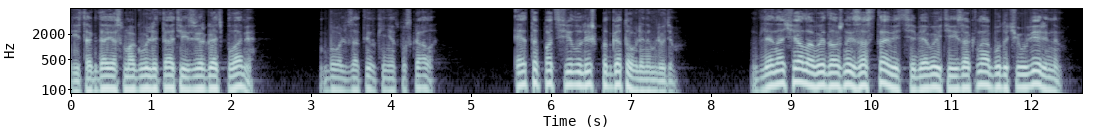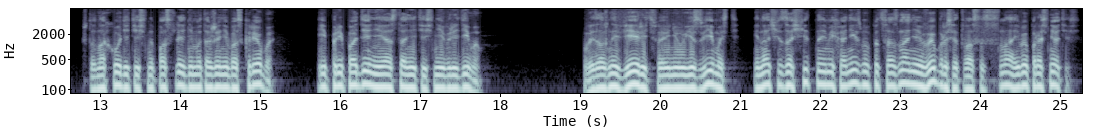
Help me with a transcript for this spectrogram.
И тогда я смогу летать и извергать пламя. Боль в затылке не отпускала. Это под силу лишь подготовленным людям. Для начала вы должны заставить себя выйти из окна, будучи уверенным, что находитесь на последнем этаже небоскреба и при падении останетесь невредимым. Вы должны верить в свою неуязвимость, иначе защитные механизмы подсознания выбросят вас из сна, и вы проснетесь.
